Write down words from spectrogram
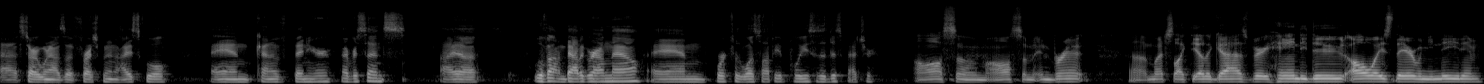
Uh, started when I was a freshman in high school and kind of been here ever since. I uh, live out in Battleground now and work for the West Lafayette Police as a dispatcher. Awesome, awesome. And Brent, uh, much like the other guys, very handy dude, always there when you need him.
